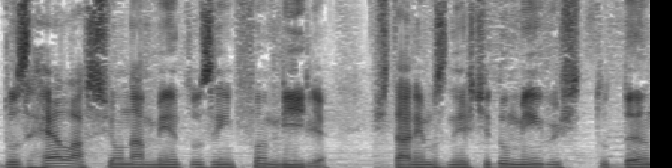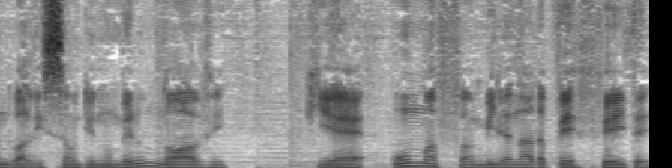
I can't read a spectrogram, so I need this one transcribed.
dos relacionamentos em família. Estaremos neste domingo estudando a lição de número 9, que é Uma Família Nada Perfeita,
